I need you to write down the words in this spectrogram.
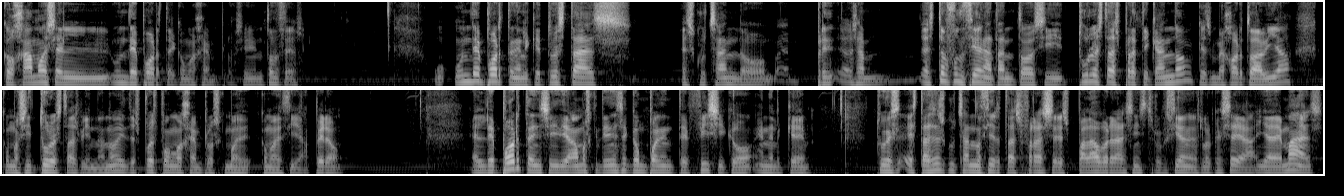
cojamos el, un deporte como ejemplo, ¿sí? Entonces, un deporte en el que tú estás escuchando, o sea, esto funciona tanto si tú lo estás practicando, que es mejor todavía, como si tú lo estás viendo, ¿no? Y después pongo ejemplos, como, como decía. Pero el deporte en sí, digamos que tiene ese componente físico en el que tú estás escuchando ciertas frases, palabras, instrucciones, lo que sea, y además,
